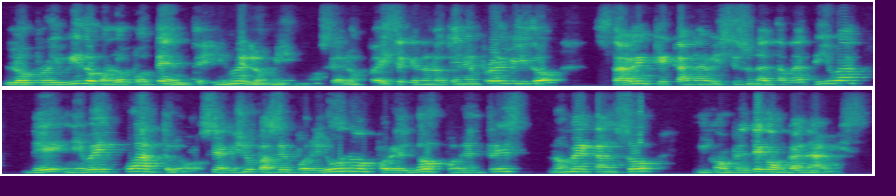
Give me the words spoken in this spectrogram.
lo prohibido con lo potente, y no es lo mismo. O sea, los países que no lo tienen prohibido saben que cannabis es una alternativa de nivel 4, o sea que yo pasé por el 1, por el 2, por el 3, no me alcanzó y completé con cannabis.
